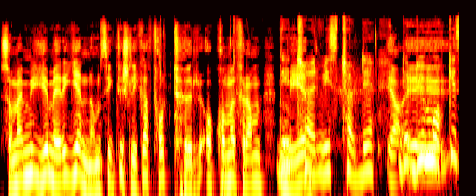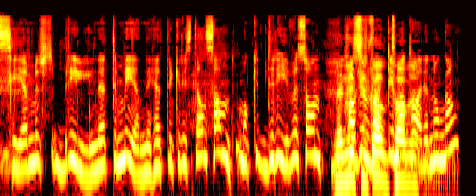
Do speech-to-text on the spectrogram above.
som er mye mer gjennomsiktig, slik at folk tør å komme fram med De tør visst tør de. Ja, du, du, må eh, ikke se med brillene til menighet i Kristiansand. Du må ikke drive sånn. Har du vært i Matare noen gang?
